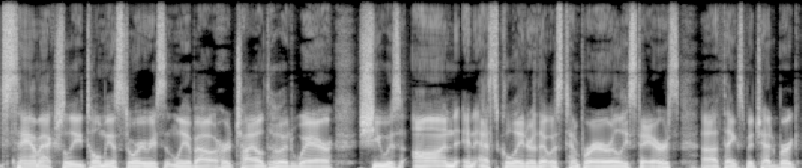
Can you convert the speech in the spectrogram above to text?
Sam actually told me a story recently about her childhood where she was on an escalator that was temporarily stairs. Uh, thanks, Mitch Hedberg,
